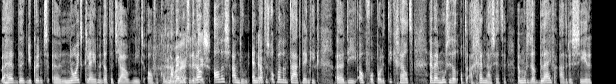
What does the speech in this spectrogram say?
he, de, je kunt uh, nooit claimen dat het jou niet overkomt. Ja, maar, maar, wij moeten er wel is... alles aan doen. En ja. dat is ook wel een taak, denk ik, die ook voor politiek geldt. En wij moeten dat op de agenda zetten. Wij moeten dat blijven adresseren,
